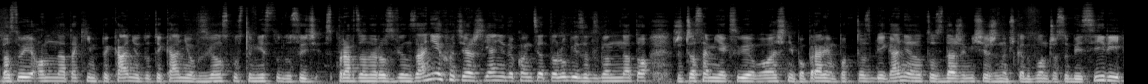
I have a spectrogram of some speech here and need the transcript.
bazuje on na takim pykaniu, dotykaniu, w związku z tym jest to dosyć sprawdzone rozwiązanie, chociaż ja nie do końca to lubię ze względu na to, że czasami jak sobie właśnie poprawiam podczas biegania, no to zdarzy mi się, że na przykład włączę sobie Siri,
